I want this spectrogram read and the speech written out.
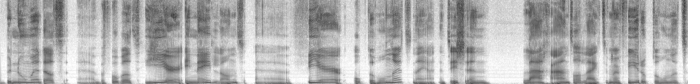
benoemen dat uh, bijvoorbeeld hier in Nederland uh, vier op de honderd, nou ja, het is een laag aantal lijkt het, maar vier op de honderd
